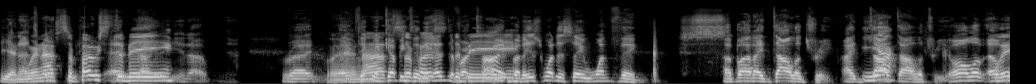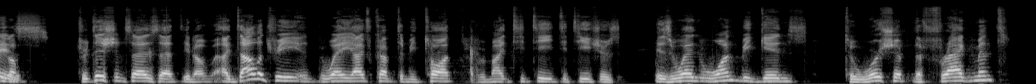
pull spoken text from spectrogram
Yeah, and we're not supposed to, be. you know, right. We're I think we're coming to the end of our be. time, but I just want to say one thing about idolatry. Idolatry. Yeah. All of Please. You know, tradition says that, you know, idolatry, the way I've come to be taught from my TT teachers, is when one begins to worship the fragment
